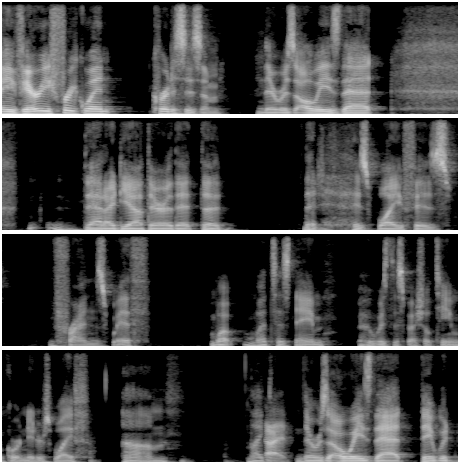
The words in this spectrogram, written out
a very frequent criticism. There was always that that idea out there that the that his wife is friends with what what's his name who was the special team coordinator's wife. Um, like I, there was always that they would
